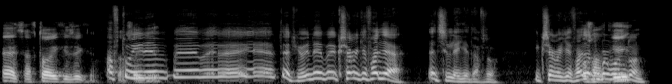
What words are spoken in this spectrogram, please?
Έτσι, αυτό έχεις δίκιο. Αυτό είναι ε, ε, ε, τέτοιο, είναι ε, ξεροκεφαλιά. Έτσι λέγεται αυτό. Η ξεροκεφαλιά των Southgate. προπονητών.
